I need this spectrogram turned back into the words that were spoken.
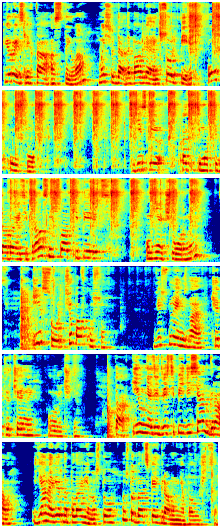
Пюре слегка остыло. Мы сюда добавляем соль, перец по вкусу. Если хотите, можете добавить и красный сладкий перец. У меня черный. И соль. Все по вкусу. Здесь, ну, я не знаю, четверть чайной ложечки. Так, и у меня здесь 250 грамм. Я, наверное, половину, 100, ну, 125 грамм у меня получится.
